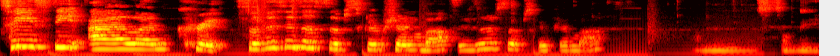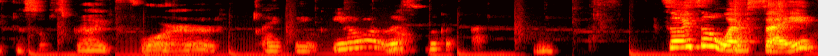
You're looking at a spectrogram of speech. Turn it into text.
Tasty Island Crate. So this is a subscription box. Is it a subscription box? It's something you can subscribe for. I think. You know what? Let's look at that. So it's a website.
